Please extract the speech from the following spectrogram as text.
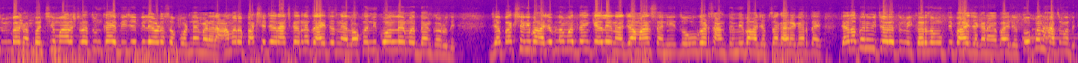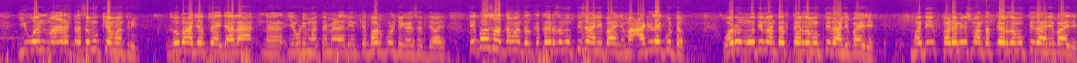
तुम्ही बघा पश्चिम महाराष्ट्रातून काय बीजेपीला एवढा सपोर्ट नाही मिळाला. आम्हाला पक्षाच्या राजकारणात जायचंच नाही. लोकांनी कोणलाही मतदान करू दे. ज्या पक्षाने भाजपला मतदान केलंय ना ज्या माणसाने जो उघड सांगतो मी भाजपचा कार्यकर्ता आहे त्याला पण विचारा तुम्ही कर्जमुक्ती पाहिजे का नाही पाहिजे तो पण हाच मत इवन महाराष्ट्राचा मुख्यमंत्री जो भाजपचा आहे ज्याला एवढी मतं मिळाली आणि ते भरपूर ठिकाणी सध्या आले ते पण स्वतः म्हणतात का कर्जमुक्ती झाली पाहिजे. मग अडलंय कुठं? वरून मोदी म्हणतात कर्जमुक्ती झाली पाहिजे. मध्ये फडणवीस म्हणतात कर्जमुक्ती झाली पाहिजे.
